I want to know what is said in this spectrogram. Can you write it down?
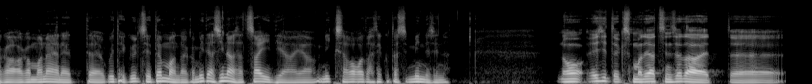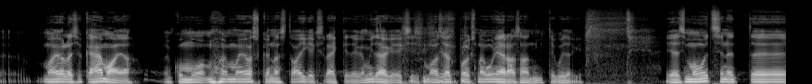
aga, aga ma näen, et äh, kuidagi üldse ei tõmmanud, aga mida sina sealt said ja, ja miks sa vabatahtlikult tahtsid minna sinna? no esiteks ma teadsin seda, et äh, ma ei ole niisugune hämaja, kui ma, ma, ma ei oska ennast haigeks rääkida ega midagi, ehk siis ma sealt poleks nagunii ära saanud mitte kuidagi. ja siis ma mõtlesin, et, äh,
